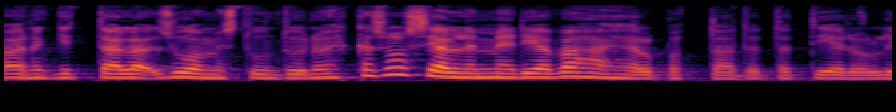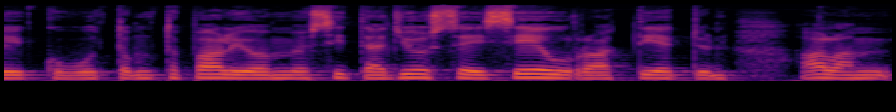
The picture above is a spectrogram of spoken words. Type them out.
ainakin täällä Suomessa tuntuu, no ehkä sosiaalinen media vähän helpottaa tätä tiedon liikkuvuutta, mutta paljon on myös sitä, että jos ei seuraa tietyn alan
